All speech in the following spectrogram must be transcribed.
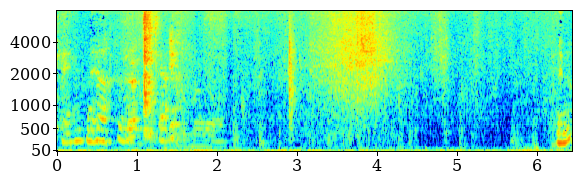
Kan jeg hænge den her? Ja. ja. Men...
